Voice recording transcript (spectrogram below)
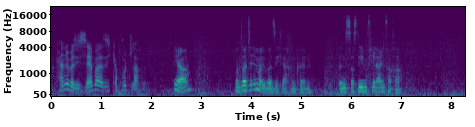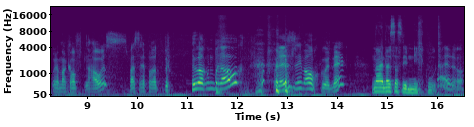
Man kann über sich selber sich kaputt lachen. Ja. Man sollte immer über sich lachen können. Dann ist das Leben viel einfacher. Oder man kauft ein Haus, was Reparaturen braucht. Und dann ist das Leben auch gut, ne? Nein, dann ist das Leben nicht gut. Also.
